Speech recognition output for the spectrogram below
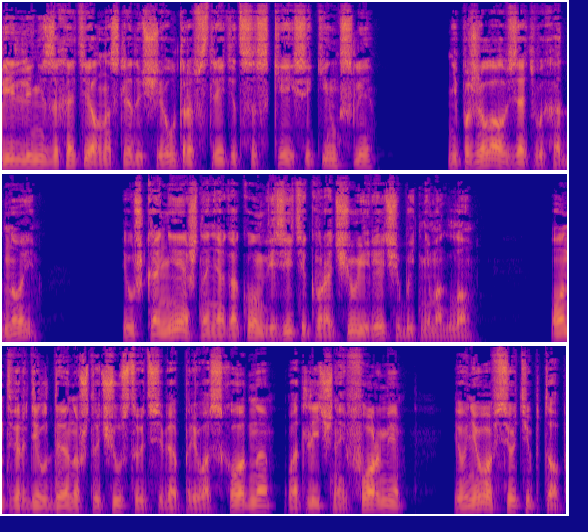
Билли не захотел на следующее утро встретиться с Кейси Кингсли, не пожелал взять выходной, и уж, конечно, ни о каком визите к врачу и речи быть не могло. Он твердил Дэну, что чувствует себя превосходно, в отличной форме, и у него все тип-топ.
